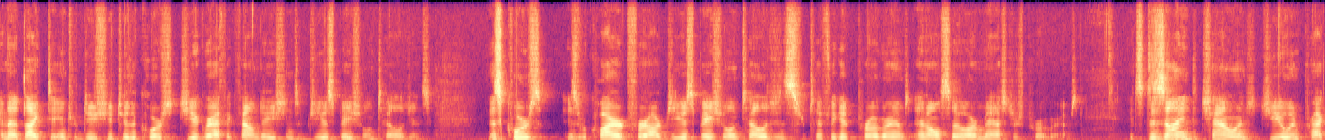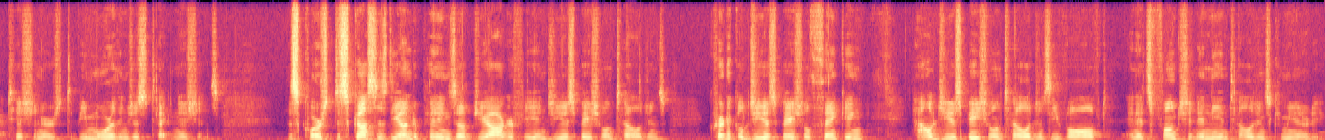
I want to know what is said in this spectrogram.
and I'd like to introduce you to the course Geographic Foundations of Geospatial Intelligence. This course is required for our Geospatial Intelligence certificate programs and also our master's programs. It's designed to challenge GeoInt practitioners to be more than just technicians. This course discusses the underpinnings of geography and geospatial intelligence, critical geospatial thinking, how geospatial intelligence evolved, and its function in the intelligence community.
